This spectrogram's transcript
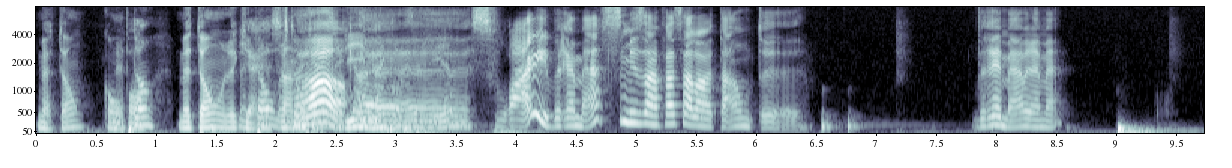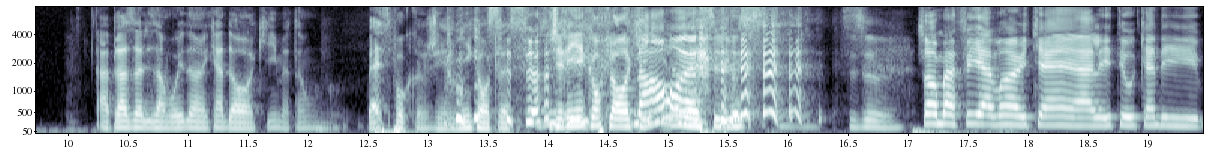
Mettons, qu'on Mettons. part. Mettons, là, qu'il reste en mettons. Ah, euh, ouais, vraiment. Si mes enfants, ça leur tente. euh, Vraiment, vraiment. À la place de les envoyer dans un camp de hockey, mettons. Ben, c'est pas que j'ai rien contre le... ça. J'ai rien contre le hockey. Non, euh. c'est juste... C'est ça. Genre, ma fille avant un camp, elle a été au camp des.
